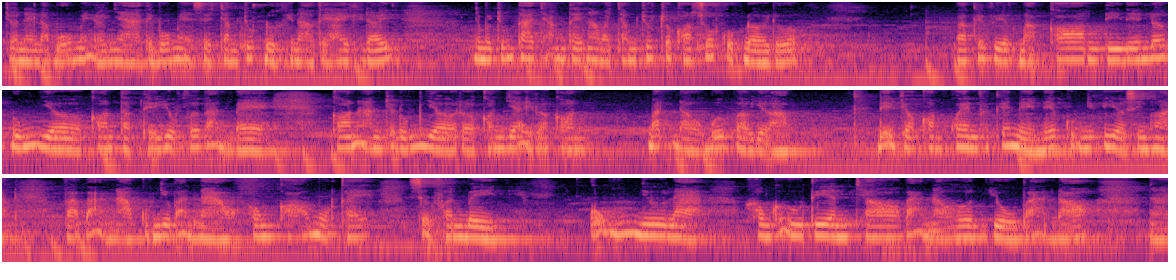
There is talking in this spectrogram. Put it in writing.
Cho nên là bố mẹ ở nhà thì bố mẹ sẽ chăm chút được khi nào thì hay khi đấy. Nhưng mà chúng ta chẳng thể nào mà chăm chút cho con suốt cuộc đời được. Và cái việc mà con đi đến lớp đúng giờ, con tập thể dục với bạn bè, con ăn cho đúng giờ, rồi con dậy và con bắt đầu bước vào giờ học, để cho con quen với cái nền nếp cũng như cái giờ sinh hoạt. Và bạn nào cũng như bạn nào không có một cái sự phân bì, cũng như là không có ưu tiên cho bạn nào hơn dù bạn đó à,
